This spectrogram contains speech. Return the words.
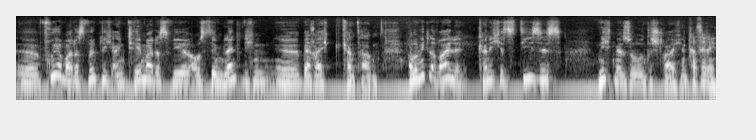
äh, früher war das wirklich ein Thema, das wir aus dem ländlichen äh, Bereich gekannt haben. Aber mittlerweile kann ich jetzt dieses nicht mehr so unterstreichen. Tatsächlich.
